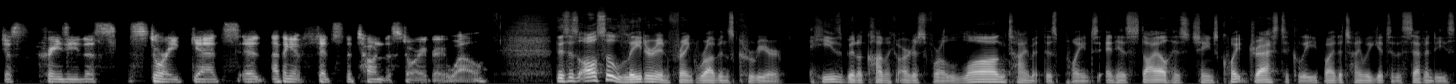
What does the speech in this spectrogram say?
just crazy this story gets, it I think it fits the tone of the story very well. This is also later in Frank Robbins' career he's been a comic artist for a long time at this point, and his style has changed quite drastically by the time we get to the 70s.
